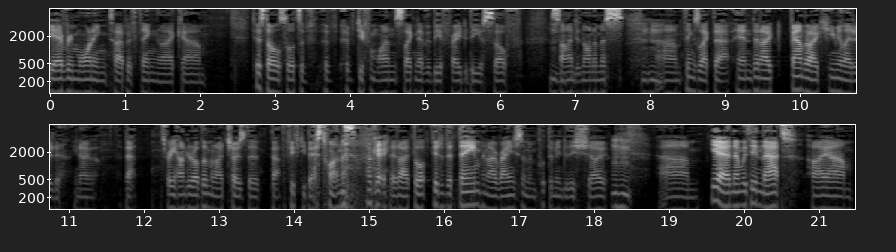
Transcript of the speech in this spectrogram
yeah, every morning type of thing, like um, just all sorts of, of, of different ones, like never be afraid to be yourself, signed anonymous, um, things like that. And then I found that I accumulated, you know, about 300 of them, and I chose the about the 50 best ones Okay. that I thought fitted the theme, and I arranged them and put them into this show. Mhm. Um, yeah, and then within that, I um,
